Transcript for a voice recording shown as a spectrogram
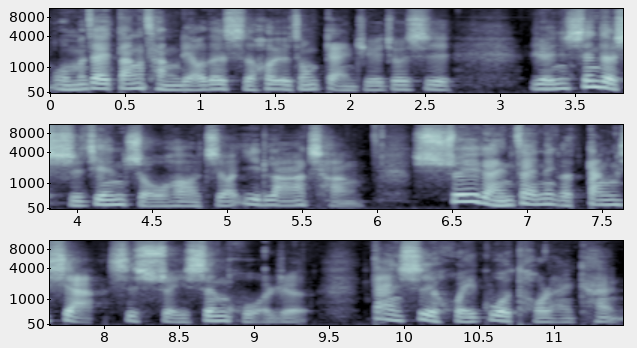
我们在当场聊的时候，有种感觉就是，人生的时间轴哈，只要一拉长，虽然在那个当下是水深火热，但是回过头来看。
